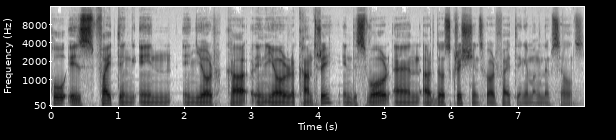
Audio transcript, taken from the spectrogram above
who is fighting in in your car in your country in this war and are those Christians who are fighting among themselves?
